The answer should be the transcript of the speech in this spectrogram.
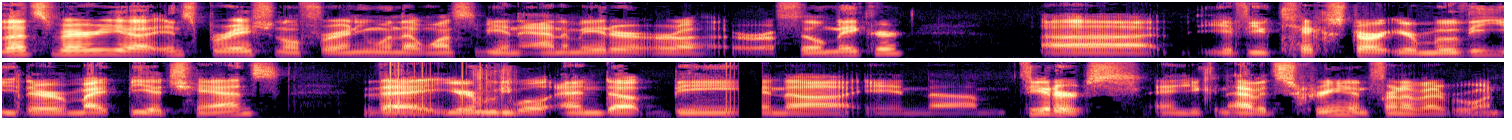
that's very uh, inspirational for anyone that wants to be an animator or a or a filmmaker. Uh, if you kickstart your movie, you, there might be a chance that your movie will end up being in uh, in um, theaters, and you can have it screened in front of everyone.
